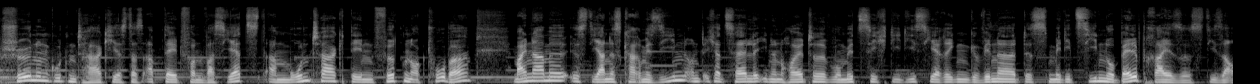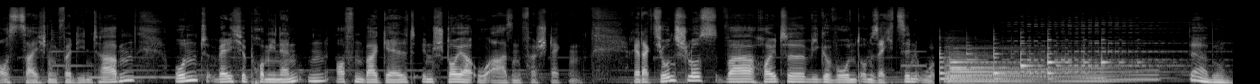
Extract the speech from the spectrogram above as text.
Schönen guten Tag, hier ist das Update von Was jetzt am Montag, den 4. Oktober. Mein Name ist Janis Karmesin und ich erzähle Ihnen heute, womit sich die diesjährigen Gewinner des Medizin-Nobelpreises diese Auszeichnung verdient haben und welche Prominenten offenbar Geld in Steueroasen verstecken. Redaktionsschluss war heute wie gewohnt um 16 Uhr. Werbung.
